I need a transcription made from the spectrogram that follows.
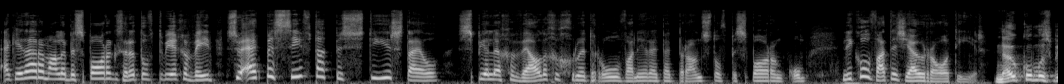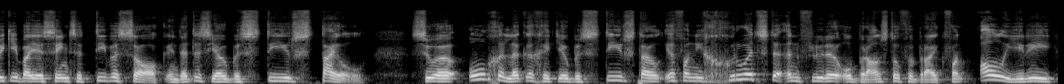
ek het daarom al 'n besparingsrit of twee gewen, so ek besef dat bestuurstyl speel 'n geweldige groot rol wanneer dit by brandstofbesparing kom. Nicole, wat is jou raad hier? Nou kom ons bietjie by 'n sensitiewe saak en dit is jou bestuurstyl. So ongelukkig het jou bestuurstyl een van die grootste invloede op brandstofverbruik van al hierdie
